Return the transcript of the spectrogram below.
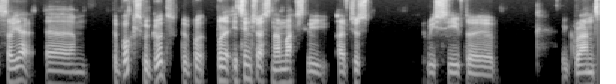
so yeah, um, the books were good. The, but but it's interesting. I'm actually I've just received a, a grant.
